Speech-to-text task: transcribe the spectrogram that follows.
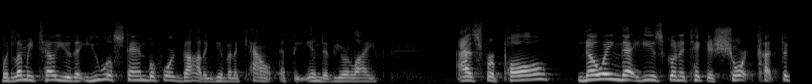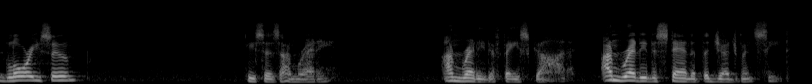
But let me tell you that you will stand before God and give an account at the end of your life. As for Paul, knowing that he's going to take a shortcut to glory soon, he says, I'm ready. I'm ready to face God. I'm ready to stand at the judgment seat.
